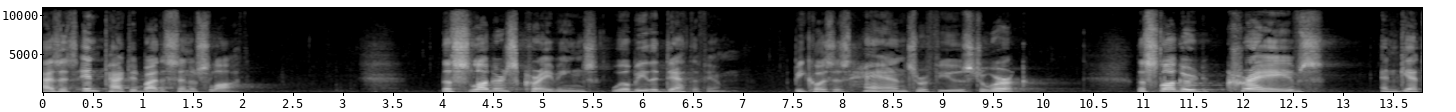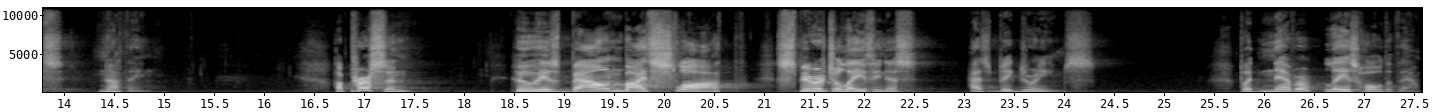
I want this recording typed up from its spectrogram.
as it's impacted by the sin of sloth. The sluggard's cravings will be the death of him because his hands refuse to work. The sluggard craves and gets nothing. A person who is bound by sloth, spiritual laziness, has big dreams, but never lays hold of them.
